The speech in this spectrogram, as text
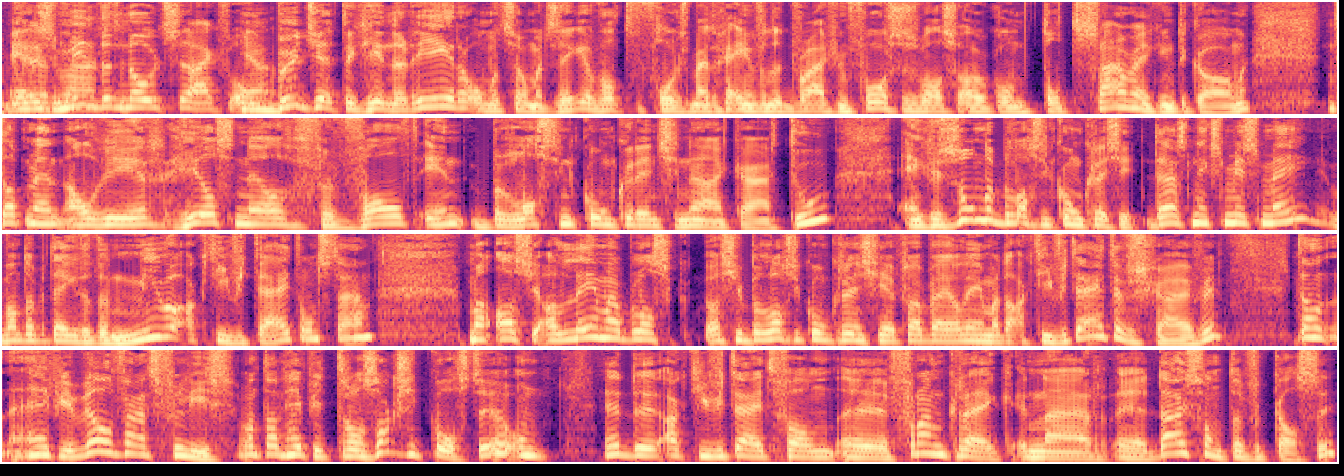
Er is minder noodzaak om ja. budget te genereren, om het zo maar te zeggen. Wat volgens mij toch een van de driving forces was ook om tot samenwerking te komen. Dat men alweer heel snel vervalt in belastingconcurrentie naar elkaar toe. En gezonde belastingconcurrentie, daar is niks mis mee. Want dat betekent dat er nieuwe activiteiten ontstaan. Maar als je alleen maar belast, als je belastingconcurrentie hebt waarbij alleen maar de activiteiten verschuiven. dan heb je welvaartsverlies. Want dan heb je transactiekosten om de activiteit van uh, Frankrijk naar uh, Duitsland te verkassen.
